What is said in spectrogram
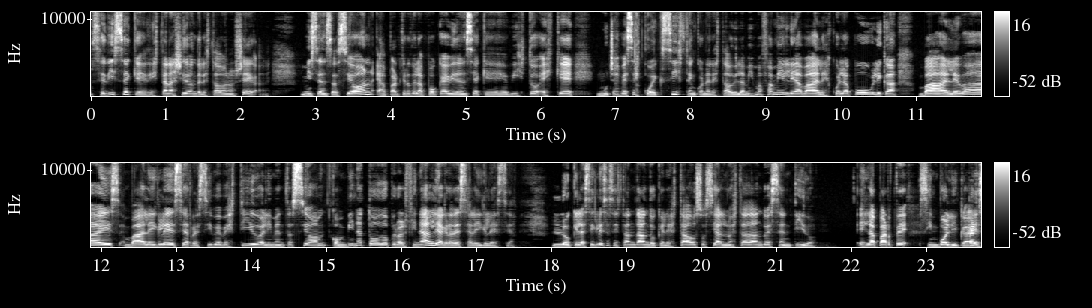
Se dice que están allí donde el Estado no llega. Mi sensación, a partir de la poca evidencia que he visto, es que muchas veces coexisten con el Estado y la misma familia va a la escuela pública, va a Levi's, va a la iglesia, recibe vestido, alimentación, combina todo, pero al final le agradece a la iglesia. Lo que las iglesias están dando, que el Estado social no está dando, es sentido es la parte simbólica, Es,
